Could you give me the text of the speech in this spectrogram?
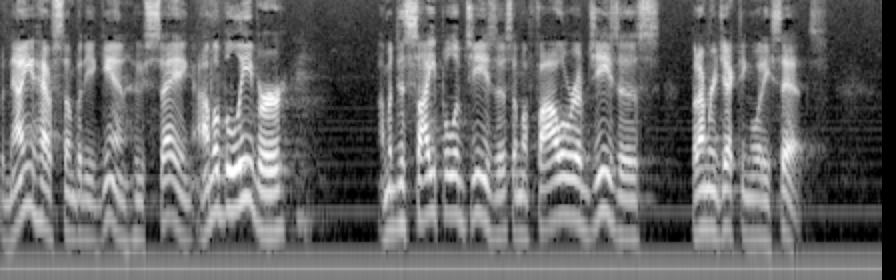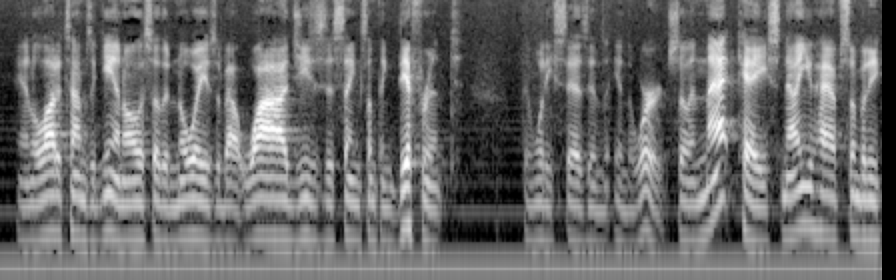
But now you have somebody again who's saying, I'm a believer, I'm a disciple of Jesus, I'm a follower of Jesus, but I'm rejecting what he says. And a lot of times, again, all this other noise about why Jesus is saying something different than what he says in the, in the Word. So, in that case, now you have somebody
